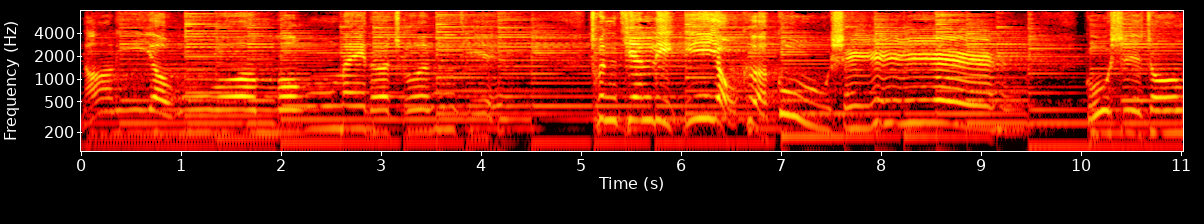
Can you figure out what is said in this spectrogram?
那里有我梦寐的春天？春天里有个故事，故事中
